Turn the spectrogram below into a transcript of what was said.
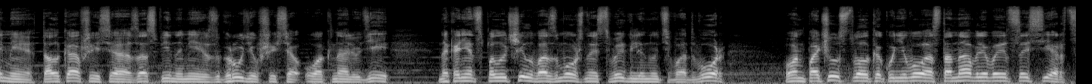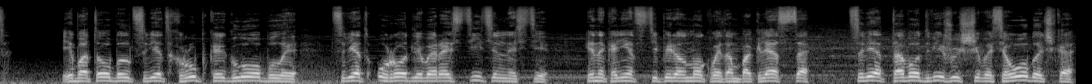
Эми, толкавшийся за спинами сгрудившихся у окна людей, наконец получил возможность выглянуть во двор — он почувствовал, как у него останавливается сердце. Ибо то был цвет хрупкой глобулы, цвет уродливой растительности, и, наконец, теперь он мог в этом поклясться, цвет того движущегося облачка,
